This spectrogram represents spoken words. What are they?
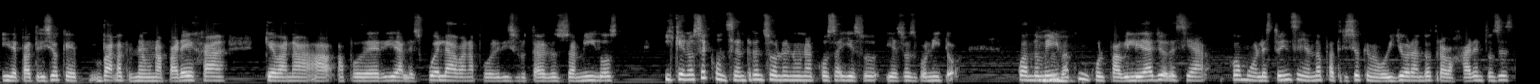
y de Patricio, que van a tener una pareja, que van a, poder ir a la escuela, van a poder disfrutar de sus amigos, y que no se concentren solo en una cosa y eso, y eso es bonito. Cuando me iba con culpabilidad, yo decía, ¿cómo? Le estoy enseñando a Patricio que me voy llorando a trabajar, entonces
